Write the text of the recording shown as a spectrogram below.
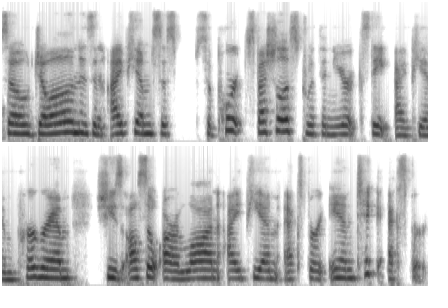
So Joellen is an IPM support specialist with the New York State IPM program. She's also our lawn IPM expert and tick expert.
